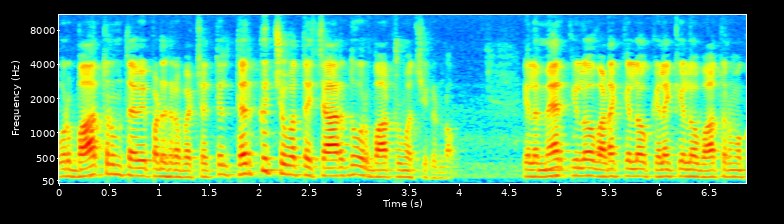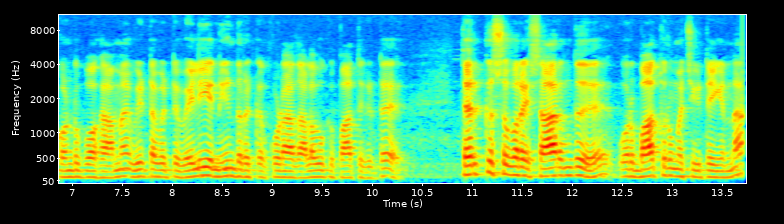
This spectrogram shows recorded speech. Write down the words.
ஒரு பாத்ரூம் தேவைப்படுகிற பட்சத்தில் தெற்கு சுவத்தை சார்ந்து ஒரு பாத்ரூம் வச்சுக்கணும் இல்லை மேற்கிலோ வடக்கிலோ கிழக்கிலோ பாத்ரூமை கொண்டு போகாமல் வீட்டை விட்டு வெளியே நீண்டு இருக்கக்கூடாத அளவுக்கு பார்த்துக்கிட்டு தெற்கு சுவரை சார்ந்து ஒரு பாத்ரூம் வச்சுக்கிட்டிங்கன்னா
